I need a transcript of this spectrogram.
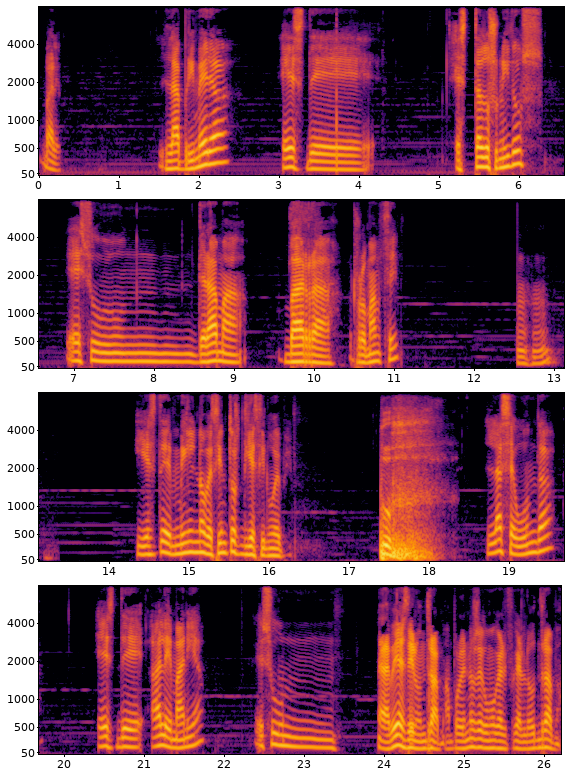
Vale. La primera es de Estados Unidos. Es un drama barra romance. Y es de 1919. La segunda es de Alemania. Es un... La voy a decir un drama, porque no sé cómo calificarlo. Un drama.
